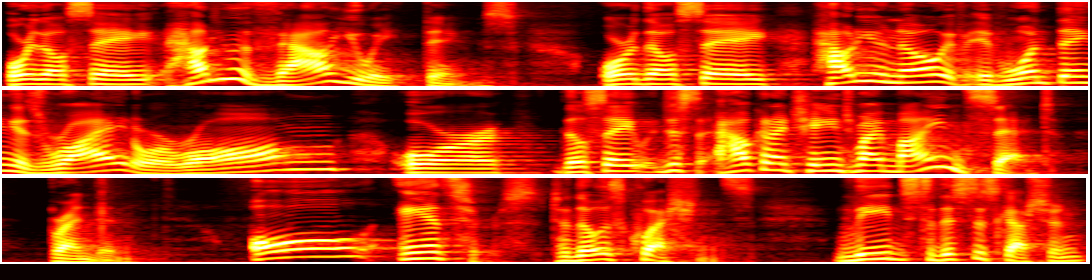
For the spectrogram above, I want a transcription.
Or they'll say, how do you evaluate things? Or they'll say, how do you know if, if one thing is right or wrong? Or they'll say, just how can I change my mindset, Brendon? All answers to those questions leads to this discussion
